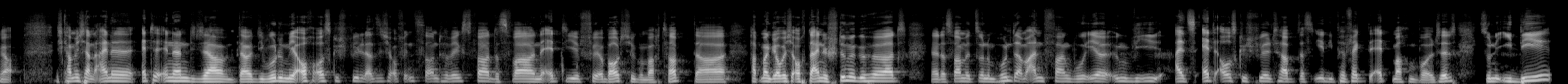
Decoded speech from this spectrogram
Ja, ich kann mich an eine Ad erinnern, die da, da, die wurde mir auch ausgespielt, als ich auf Insta unterwegs war. Das war eine Ad, die ihr für About You gemacht habt. Da hat man, glaube ich, auch deine Stimme gehört. Ja, das war mit so einem Hund am Anfang, wo ihr irgendwie als Ad ausgespielt habt, dass ihr die perfekte Ad machen wolltet. So eine Idee,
